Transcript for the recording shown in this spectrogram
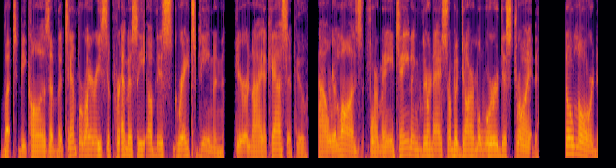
but because of the temporary supremacy of this great demon, Hiranyakasipu, our laws for maintaining Varnasrama Dharma were destroyed. O Lord,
